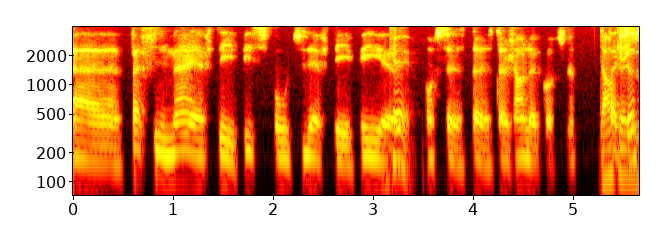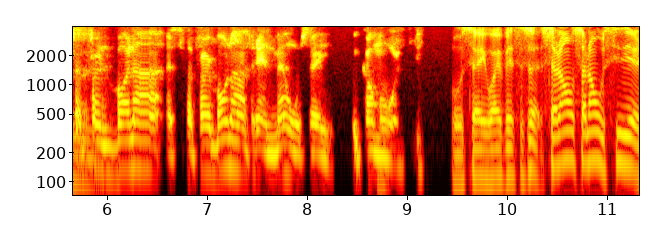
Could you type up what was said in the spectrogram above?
euh, facilement FTP, si au-dessus de FTP euh, pour ce, ce, ce genre de course-là. Ça, ça te fait, une bonne en- ça fait un bon entraînement au seuil, comme on dit. Ça. Selon, selon aussi euh,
